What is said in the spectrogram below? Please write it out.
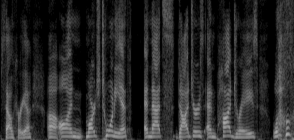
South Korea, uh, on March 20th. And that's Dodgers and Padres. Well,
